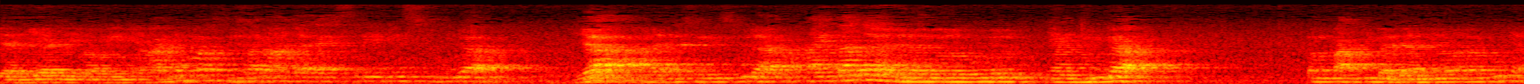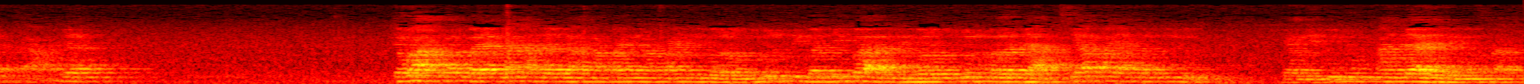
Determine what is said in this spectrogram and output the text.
kejadian di Rohingya. Ada mas di sana ada ekstremis Buddha. Ya, ada ekstremis Buddha. Kaitannya dengan Borobudur yang juga tempat ibadahnya orang Buddha. Ada. Coba kalau bayangkan ada yang ngapain-ngapain di Borobudur, tiba-tiba di Borobudur meledak. Siapa yang tertuduh? Yang dituduh Anda yang demonstrasi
